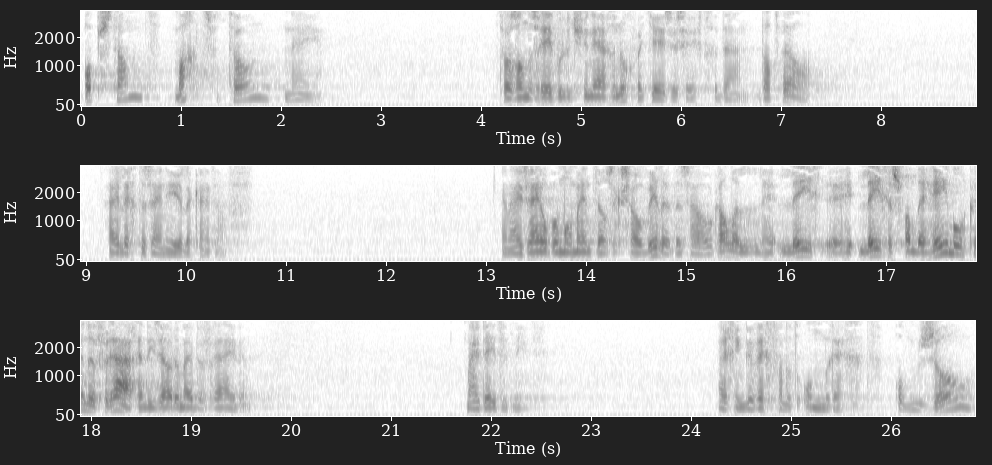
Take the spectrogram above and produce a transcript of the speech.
Opstand? Machtsvertoon? Nee. Het was anders revolutionair genoeg wat Jezus heeft gedaan. Dat wel. Hij legde zijn heerlijkheid af. En hij zei op een moment, als ik zou willen, dan zou ik alle legers van de hemel kunnen vragen en die zouden mij bevrijden. Maar hij deed het niet. Hij ging de weg van het onrecht om zo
